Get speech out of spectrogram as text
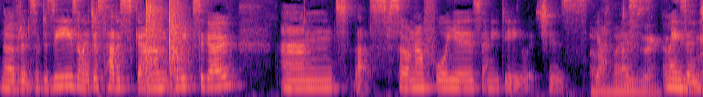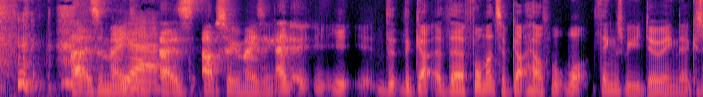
no evidence of disease. And I just had a scan two weeks ago. And that's so I'm now four years NED, which is yeah, amazing. Amazing. that is amazing. Yeah. That is absolutely amazing. And uh, you, the the gut, the four months of gut health. What, what things were you doing there? Because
